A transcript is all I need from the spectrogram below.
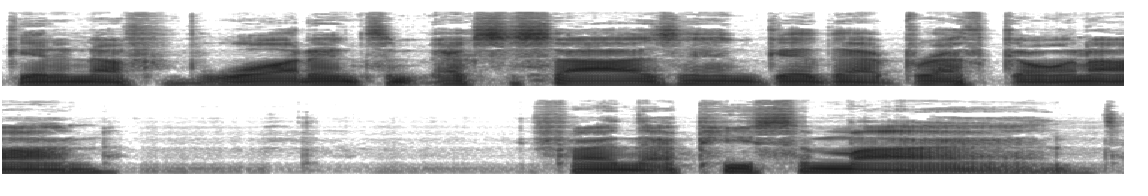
get enough water and some exercise in, get that breath going on, find that peace of mind.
